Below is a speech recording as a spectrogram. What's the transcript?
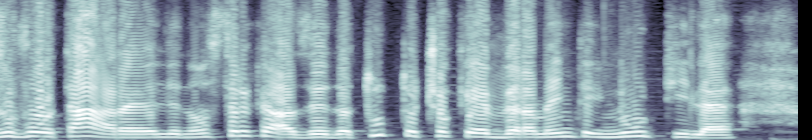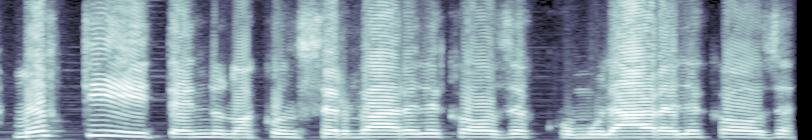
svuotare le nostre case da tutto ciò che è veramente inutile. Molti tendono a conservare le cose, accumulare le cose,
